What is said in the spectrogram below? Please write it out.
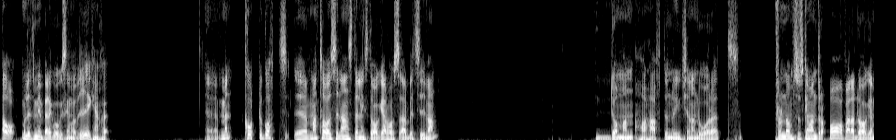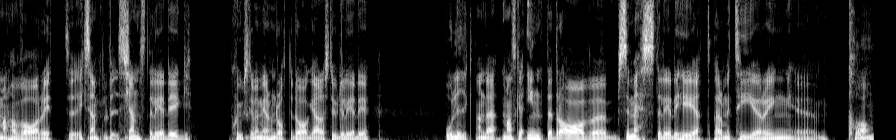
Ja, och lite mer pedagogiska än vad vi är kanske. Eh, Men kort och gott, eh, man tar sina anställningsdagar hos arbetsgivaren. De man har haft under intjänande året. Från dem så ska man dra av alla dagar man har varit exempelvis tjänsteledig, sjukskriven mer än 180 dagar, studieledig och liknande. Man ska inte dra av eh, semesterledighet, permittering, eh, Kom.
